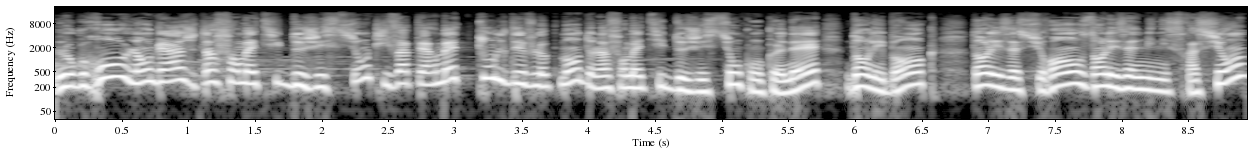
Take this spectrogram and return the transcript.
le gros langage d'informatique de gestion qui va permettre tout le développement de l'informatique de gestion qu'on connaît dans les banques, dans les assurances, dans les administrations.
